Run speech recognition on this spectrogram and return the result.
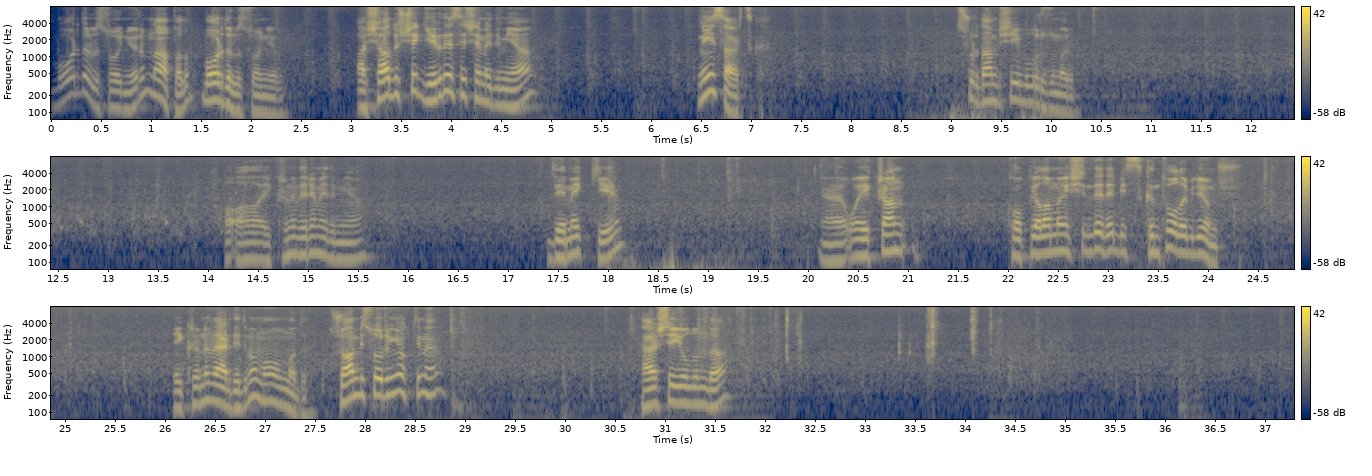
Borderless oynuyorum. Ne yapalım? Borderless oynayalım. Aşağı düşecek yeri de seçemedim ya. Neyse artık. Şuradan bir şey buluruz umarım. Aa ekranı veremedim ya. Demek ki e, o ekran kopyalama işinde de bir sıkıntı olabiliyormuş. Ekranı ver dedim ama olmadı. Şu an bir sorun yok değil mi? Her şey yolunda.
